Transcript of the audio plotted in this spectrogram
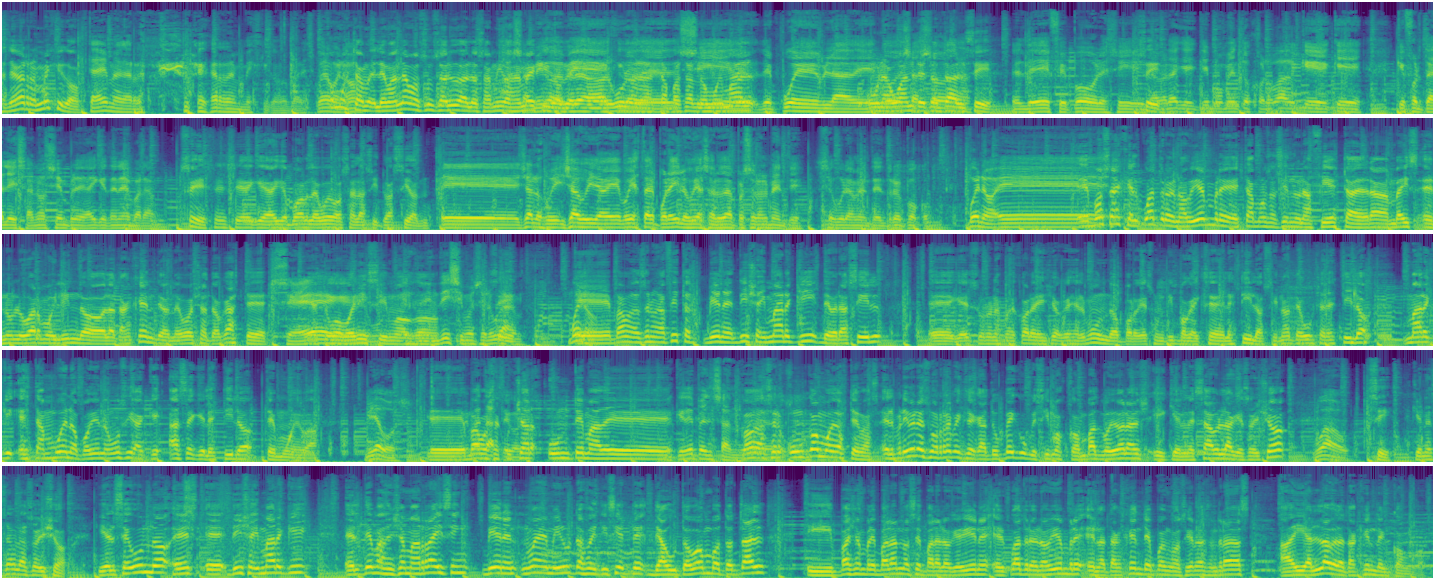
¿Te agarra en México? Vez me agarré, me agarré en México, me parece. Bueno, ¿Cómo bueno, está? Le mandamos un saludo a los amigos los de México, que a algunos la de- está pasando sí, muy mal. De, Puebla, de. Un aguante total, sí. El DF, pobre, sí. Sí. La verdad que qué momentos jorobados, qué, qué, qué fortaleza, ¿no? Siempre hay que tener para. Sí, sí, sí, hay que, hay que ponerle huevos a la situación. Eh, ya los voy, ya voy, a- voy a estar por ahí y los voy a saludar personalmente, seguramente, dentro de poco. Bueno, eh. Eh, Vos sabés que el 4 de noviembre estamos haciendo una fiesta de Dragon Bass en un lugar muy lindo, La Tangente, donde vos ya tocaste. Sí, estuvo buenísimo. es con- lindísimo ese lugar. Sí. Bueno. Eh, vamos a hacer una fiesta. Viene DJ Marky de Brasil, eh, que es uno de los mejores jockeys del mundo, porque es un tipo que excede el estilo. Si no te gusta el estilo, Marky es tan bueno poniendo música que hace que el estilo te mueva. Mira vos. Eh, vamos a escuchar con un tema de. Me quedé pensando. Vamos a hacer un combo de dos temas. El primero es un remix de Catupecu que hicimos con Bad Boy Orange y quien les habla, que soy yo. Wow. Sí, quien les habla soy yo. Y el segundo es eh, DJ Marky. El tema se llama Rising. Vienen 9 minutos 27 de autobombo total. Y vayan preparándose para lo que viene el 4 de noviembre en la tangente. Pueden conseguir las entradas ahí al lado de la tangente en Congo.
